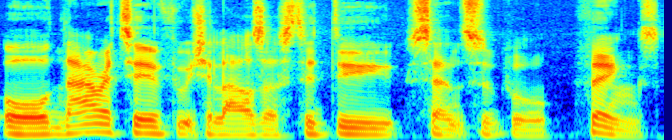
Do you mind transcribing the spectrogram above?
or narrative which allows us to do sensible things.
